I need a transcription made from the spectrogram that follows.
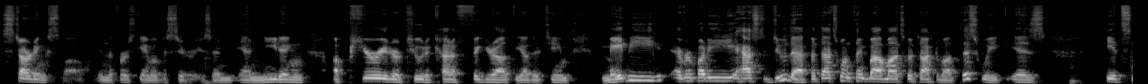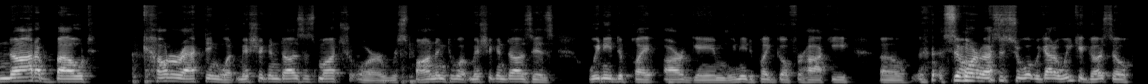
starting slow in the first game of a series and and needing a period or two to kind of figure out the other team. Maybe everybody has to do that, but that's one thing Bob Motzko talked about this week is it's not about counteracting what Michigan does as much or responding to what Michigan does is we need to play our game. We need to play Gopher hockey. Uh, similar message to what we got a week ago. So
